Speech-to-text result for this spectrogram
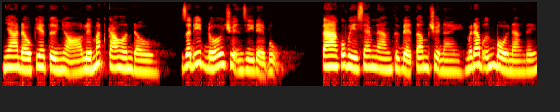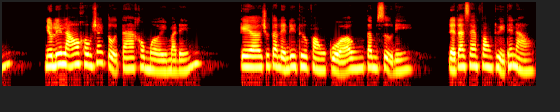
Nhà đầu kia từ nhỏ, lên mắt cao hơn đầu. Rất ít đối chuyện gì để bụng. Ta cũng vì xem nàng thực để tâm chuyện này Mới đáp ứng bồi nàng đến. Nếu Lý Lão không trách tội ta không mời mà đến. Kia chúng ta đến đi thư phòng của ông tâm sự đi. Để ta xem phong thủy thế nào.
